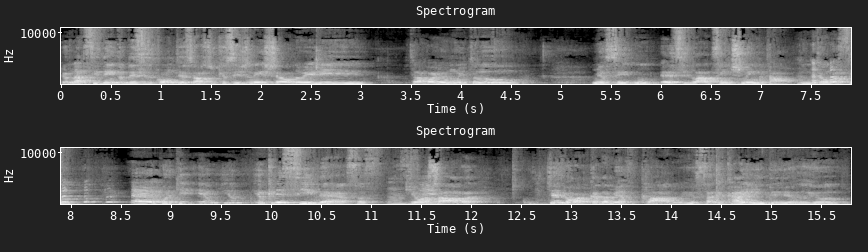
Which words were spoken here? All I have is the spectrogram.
Eu nasci dentro desse contexto. Eu acho que o Sidney Sheldon ele trabalhou muito meu, se- esse lado sentimental. Então, assim. é, porque eu, eu, eu cresci dessas. Que eu achava. Teve uma época da minha. Claro, eu, sa- eu caí, eu, eu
